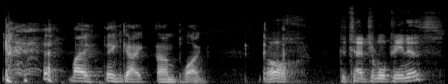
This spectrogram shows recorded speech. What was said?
My thing got unplugged. Oh, detachable penis.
